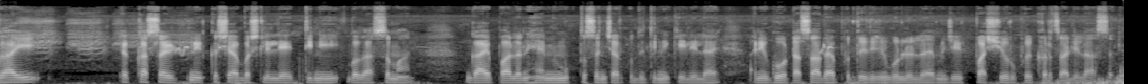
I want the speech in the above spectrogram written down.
गायी एका साईडने कशा बसलेल्या आहेत तिन्ही बघा समान. गाय पालन हे आम्ही मुक्त संचार पद्धतीने केलेलं आहे आणि गोटा साध्या पद्धतीने बोललेला आहे. म्हणजे पाचशे रुपये खर्च आलेला असेल.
